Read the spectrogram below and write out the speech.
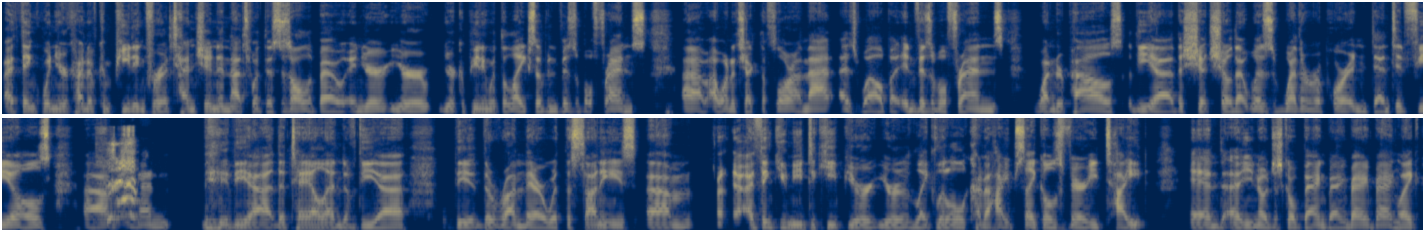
i think when you're kind of competing for attention and that's what this is all about and you're you're you're competing with the likes of invisible friends uh, i want to check the floor on that as well but invisible friends wonder pals the uh the shit show that was weather report and dented feels um, and then the the uh, the tail end of the uh, the the run there with the Sunnies. Um, I think you need to keep your your like little kind of hype cycles very tight, and uh, you know just go bang bang bang bang. Like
